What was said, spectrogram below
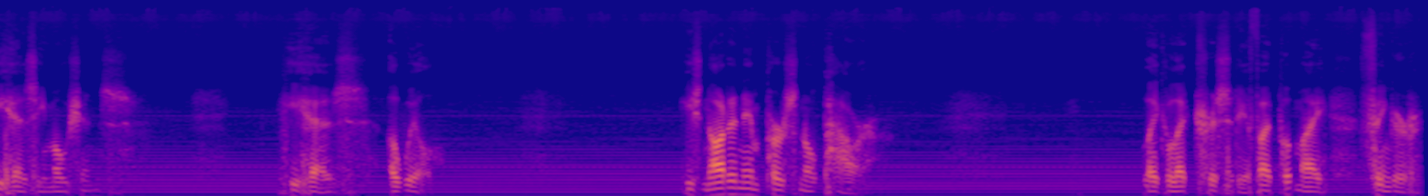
he has emotions, he has a will. He's not an impersonal power. Like electricity. If I put my finger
